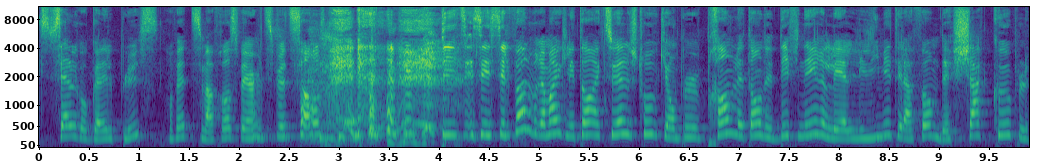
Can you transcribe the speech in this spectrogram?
celles qu'on connaît le plus. En fait, si ma phrase fait un petit peu de sens. Puis c'est- le fun vraiment avec les temps actuels, je trouve qu'on peut prendre le temps de définir les, les limites et la forme de chaque couple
